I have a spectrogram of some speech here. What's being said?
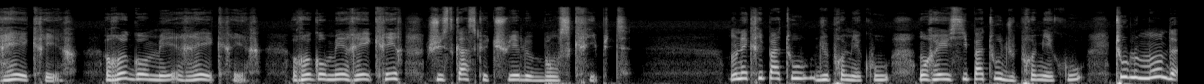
réécrire, regommer, réécrire, regommer, réécrire jusqu'à ce que tu aies le bon script. On n'écrit pas tout du premier coup, on réussit pas tout du premier coup. Tout le monde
